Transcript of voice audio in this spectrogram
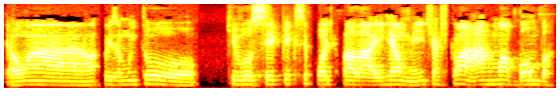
é uma, uma coisa muito que você, o que, que você pode falar aí realmente? Acho que é uma arma, uma bomba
